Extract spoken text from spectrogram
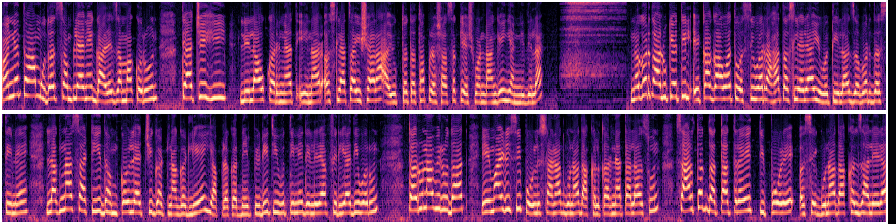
अन्यथा मुदत संपल्याने गाळे जमा करून त्याचेही लिलाव करण्यात येणार असल्याचा इशारा आयुक्त तथा प्रशासक यशवंत डांगे यांनी दिलाय. नगर तालुक्यातील एका गावात वस्तीवर राहत असलेल्या युवतीला जबरदस्तीने लग्नासाठी धमकवल्याची घटना घडली आहे. या प्रकरणी पीडित युवतीने दिलेल्या फिर्यादीवरून तरुणाविरोधात M I D C police ठाण्यात गुन्हा दाखल करण्यात आला असून सार्थक दत्तात्रय तिपोळे असे गुन्हा दाखल झालेल्या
